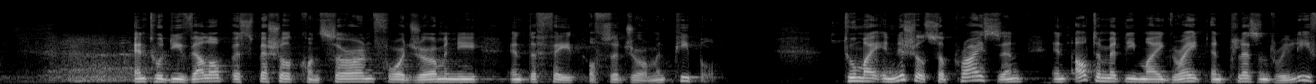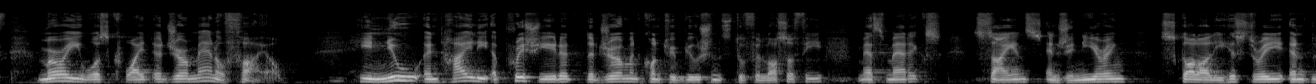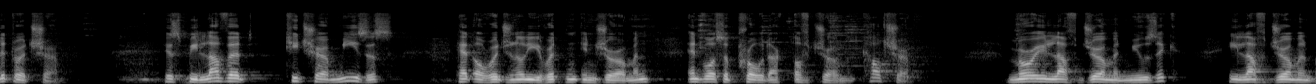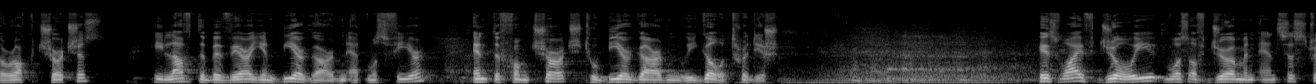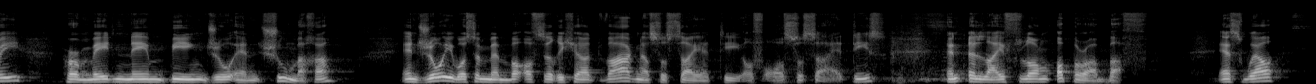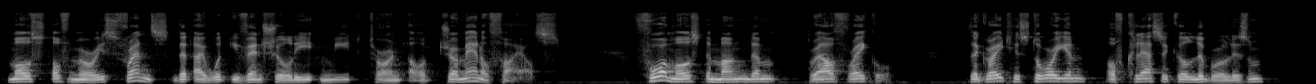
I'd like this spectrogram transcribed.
And to develop a special concern for Germany and the fate of the German people. To my initial surprise, then, and ultimately my great and pleasant relief, Murray was quite a Germanophile. He knew and highly appreciated the German contributions to philosophy, mathematics, science, engineering, scholarly history, and literature. His beloved teacher Mises had originally written in German and was a product of German culture. Murray loved German music, he loved German Baroque churches, he loved the Bavarian beer garden atmosphere, and the from church to beer garden we go tradition. His wife Joey was of German ancestry, her maiden name being JoAnn Schumacher, and Joey was a member of the Richard Wagner Society of all societies and a lifelong opera buff. As well, most of Murray's friends that I would eventually meet turned out Germanophiles. Foremost among them, Ralph Raico, the great historian of classical liberalism,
